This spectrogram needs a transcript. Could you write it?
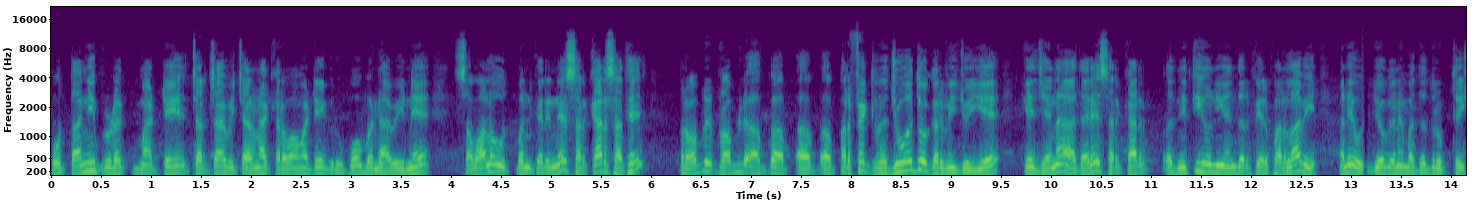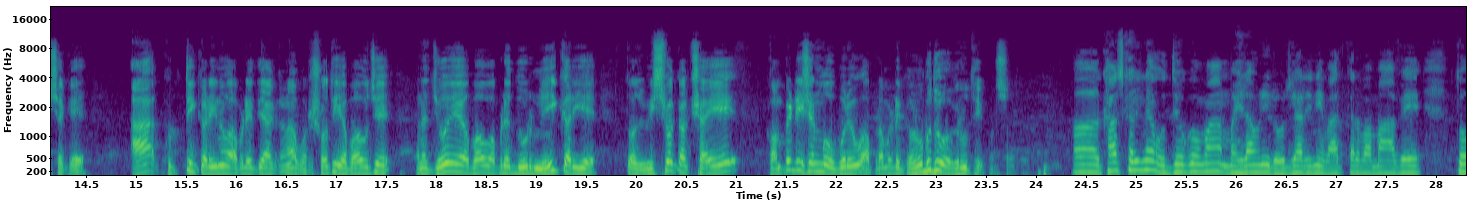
પોતાની પ્રોડક્ટ માટે ચર્ચા વિચારણા કરવા માટે ગ્રુપો બનાવીને સવાલો ઉત્પન્ન કરીને સરકાર સાથે પરફેક્ટ રજૂઆતો કરવી જોઈએ કે જેના આધારે સરકાર નીતિઓની અંદર ફેરફાર લાવી અને ઉદ્યોગોને મદદરૂપ થઈ શકે. આ ખૂટતી કડીનો આપણે ત્યાં ઘણા વર્ષોથી અભાવ છે અને જો એ અભાવ આપણે દૂર નહીં કરીએ તો વિશ્વ કક્ષાએ કોમ્પિટિશનમાં ઉભું રહેવું આપણા માટે ઘણું બધું અઘરું થઈ પડશે. ખાસ કરીને ઉદ્યોગોમાં મહિલાઓની રોજગારીની વાત કરવામાં આવે તો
